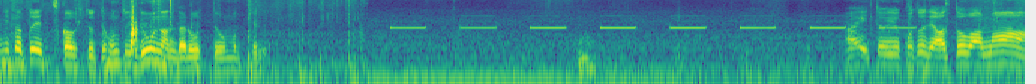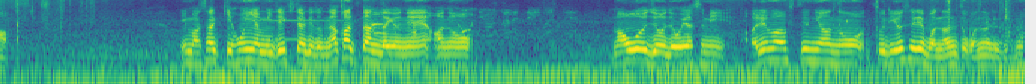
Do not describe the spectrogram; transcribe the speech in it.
じ例え使う人って本当にどうなんだろうって思ってる。はいということであとはまあ今さっき本屋見てきたけどなかったんだよね。あの魔王城でお休み。あれは普通にあの取り寄せればなんとかなる。けど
